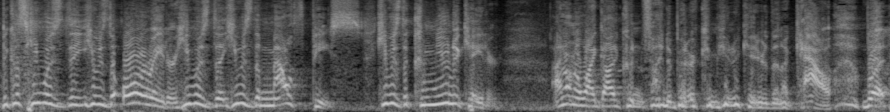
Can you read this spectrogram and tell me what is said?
because he was the he was the orator he was the he was the mouthpiece he was the communicator I don't know why God couldn't find a better communicator than a cow, but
